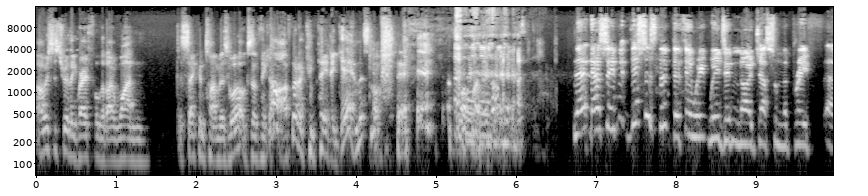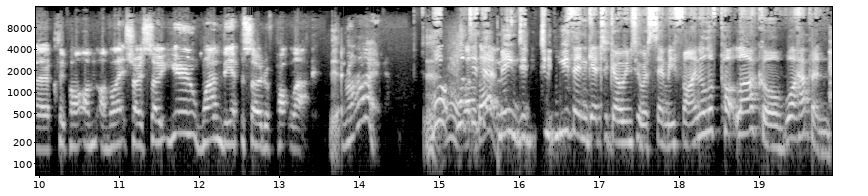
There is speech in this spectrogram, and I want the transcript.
I was just really grateful that I won the second time as well because I think, oh, I've got to compete again. That's not fair. Now, now see, this is the, the thing we, we didn't know just from the brief uh, clip on, on, on the Late Show. So you won the episode of Potluck. Yeah. Right. What, what well did done. that mean? Did, did you then get to go into a semi final of potluck, or what happened?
